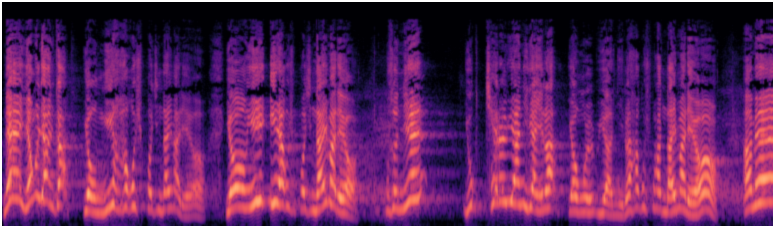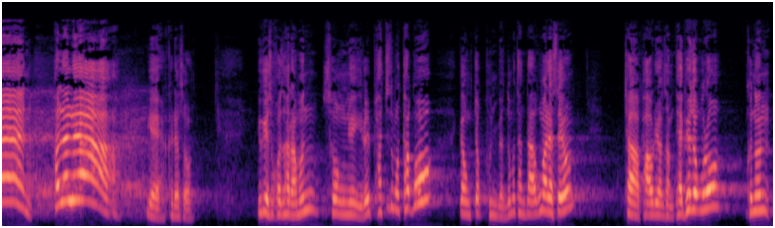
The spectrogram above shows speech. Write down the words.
내 영을 자극하니까 영이 하고 싶어진다 이 말이에요. 영이 일하고 싶어진다 이 말이에요. 무슨 일? 육체를 위한 일이 아니라 영을 위한 일을 하고 싶어 한다 이 말이에요. 아멘! 할렐루야! 예, 그래서 여기에 속한 사람은 성령의 일을 받지도 못하고 영적 분변도 못한다고 말했어요. 자, 바울이라는 사람 대표적으로 그는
